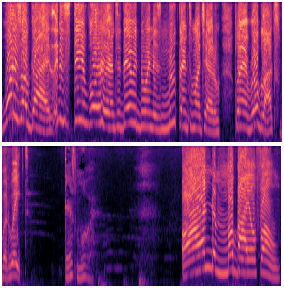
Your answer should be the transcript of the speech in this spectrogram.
What is up guys? It is Steve Blur here and today we're doing this new thing to my channel. Playing Roblox, but wait. There's more. On the mobile phone.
